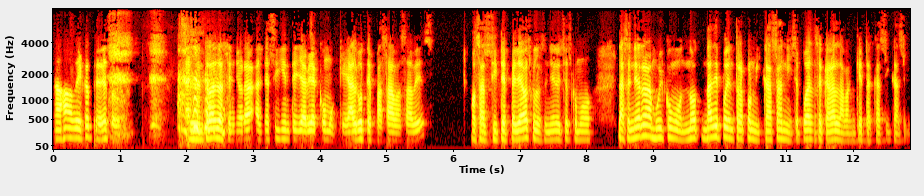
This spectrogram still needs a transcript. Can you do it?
No, déjate de eso. Al entrar de la señora, al día siguiente ya había como que algo te pasaba, ¿sabes? O sea, si te peleabas con la señora, decías como, la señora era muy como, no, nadie puede entrar por mi casa ni se puede acercar a la banqueta, casi, casi.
